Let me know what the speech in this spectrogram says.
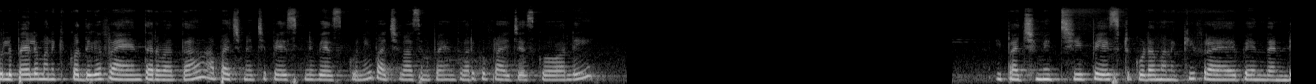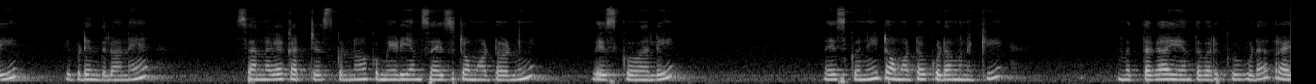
ఉల్లిపాయలు మనకి కొద్దిగా ఫ్రై అయిన తర్వాత ఆ పచ్చిమిర్చి పేస్ట్ని వేసుకుని పచ్చివాసన పోయేంత వరకు ఫ్రై చేసుకోవాలి. ఈ పచ్చిమిర్చి పేస్ట్ కూడా మనకి ఫ్రై అయిపోయిందండి. ఇప్పుడు ఇందులోనే సన్నగా కట్ చేసుకున్న ఒక మీడియం సైజు టొమాటోని వేసుకోవాలి. వేసుకొని టొమాటో కూడా మనకి మెత్తగా అయ్యేంత వరకు కూడా ఫ్రై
